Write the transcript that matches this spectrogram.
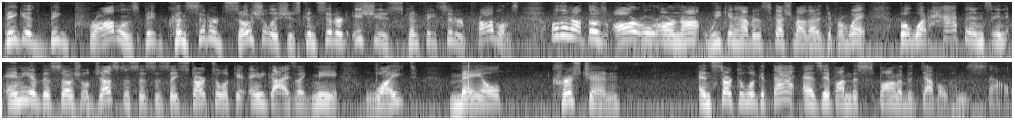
big big problems big, considered social issues considered issues considered problems. Whether or not those are or are not we can have a discussion about that a different way. But what happens in any of the social justices is they start to look at any guys like me white male christian and start to look at that as if i'm the spawn of the devil himself.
